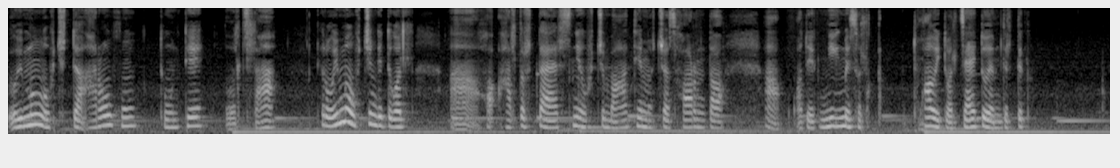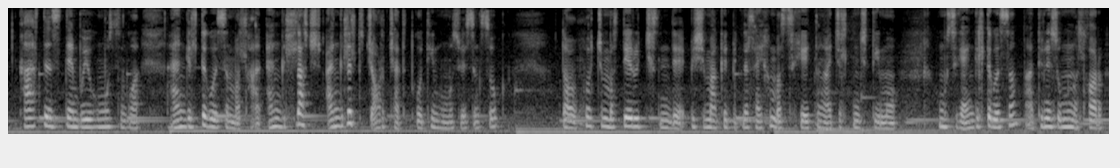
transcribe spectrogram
уйман өвчтөй 10 хүн түүнтэй уулзлаа. Тэгэхээр уйман өвчин гэдэг бол халдвартай арсны өвчин байгаа. Тийм учраас хоорондоо одоо яг нийгмээс бол тухайн үед бол зайдуу амьдардаг. Кастинг систем буюу хүмүүс нөгөө ангилдаг байсан бол англилаач англилд ч орж чаддгүй тийм хүмүүс байсан гэсэн үг. Одоо хуучин бас дээрүүд ч гэсэндээ биш маркет бид нар саяхан бас хэтэн ажилтнч гэдэг юм уу хүмүүсийг ангилдаг байсан. А тэрнээс өмнө болохоор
